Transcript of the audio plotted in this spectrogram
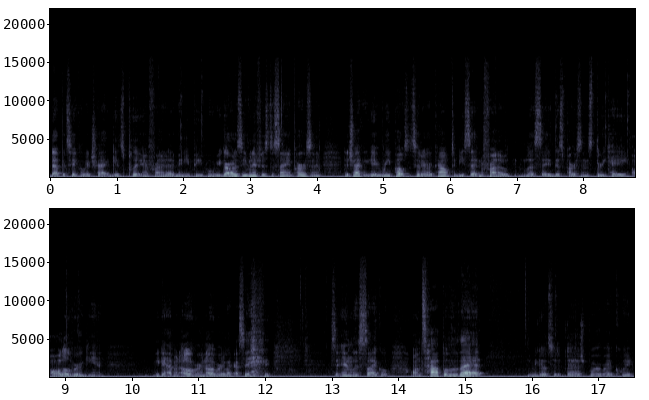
that particular track gets put in front of that many people. Regardless, even if it's the same person, the track could get reposted to their account to be set in front of, let's say, this person's 3K all over again. It can happen over and over. Like I said, it's an endless cycle. On top of that, let me go to the dashboard right quick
